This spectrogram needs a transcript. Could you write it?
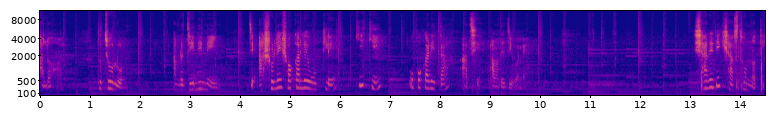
ভালো হয়। তো চলুন, আমরা জেনে নেই যে আসলে সকালে উঠলে কি কি উপকারিতা আছে আমাদের জীবনে? শারীরিক স্বাস্থ্য উন্নতি।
